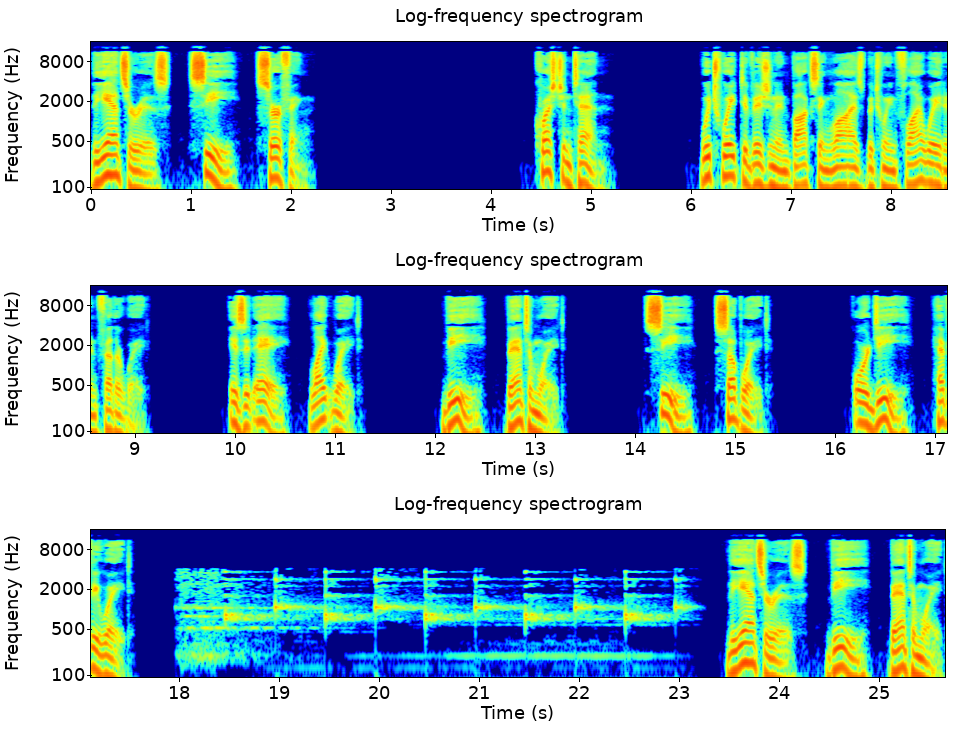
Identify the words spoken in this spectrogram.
The answer is C. Surfing. Question 10. Which weight division in boxing lies between flyweight and featherweight? Is it A. Lightweight? B. Bantamweight? C. Subweight? Or D. Heavyweight. The answer is B, bantamweight.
